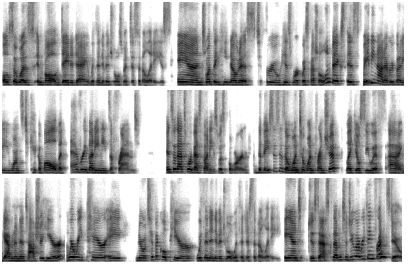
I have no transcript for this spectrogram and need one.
also was involved day to day with individuals with disabilities. And one thing he noticed through his work with Special Olympics is maybe not everybody everybody wants to kick a ball, but everybody needs a friend. And so that's where Best Buddies was born. The basis is a one to one friendship, like you'll see with uh, Gavin and Natasha here, where we pair a neurotypical peer with an individual with a disability and just ask them to do everything friends do.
